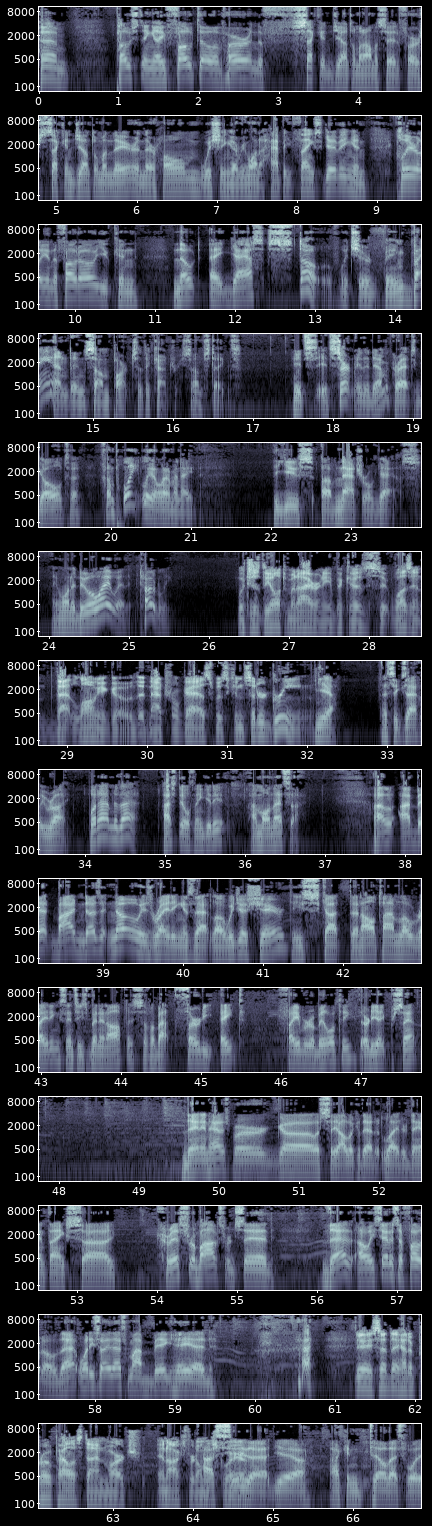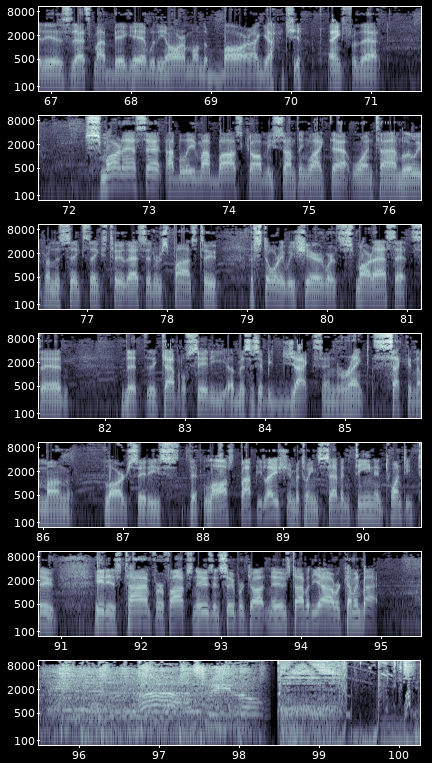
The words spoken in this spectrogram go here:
Um, posting a photo of her and the second gentleman, almost said first, second gentleman there in their home, wishing everyone a happy Thanksgiving. And clearly in the photo, you can note a gas stove, which are being banned in some parts of the country, some states. It's it's certainly the Democrats' goal to completely eliminate the use of natural gas. They want to do away with it totally. Which is the ultimate irony because it wasn't that long ago that natural gas was considered green. Yeah, that's exactly right. What happened to that? I still think it is. I'm on that side. I, I bet Biden doesn't know his rating is that low. We just shared he's got an all-time low rating since he's been in office of about 38 favorability, 38 percent. Dan in Hattiesburg, uh, let's see, I'll look at that later. Dan, thanks. Uh, Chris from Oxford said that. Oh, he sent us a photo. That what he say? That's my big head. yeah, he said they had a pro-Palestine march in Oxford on the I square. I see that. Yeah, I can tell that's what it is. That's my big head with the arm on the bar. I got you. Thanks for that. Smart asset. I believe my boss called me something like that one time. Louis from the six six two. That's in response to the story we shared where Smart Asset said that the capital city of Mississippi, Jackson, ranked second among large cities that lost population between 17 and 22. It is time for Fox News and Super Talk News. Top of the hour coming back.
